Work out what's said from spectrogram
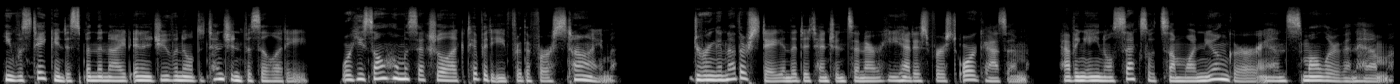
He was taken to spend the night in a juvenile detention facility where he saw homosexual activity for the first time. During another stay in the detention center, he had his first orgasm, having anal sex with someone younger and smaller than him.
